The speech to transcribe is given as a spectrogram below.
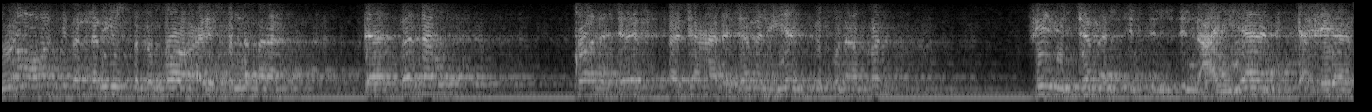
وركب النبي صلى الله عليه وسلم دابته قال جابر فجعل جملي يسبق ناقته فين الجمل العيان الكحيان.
